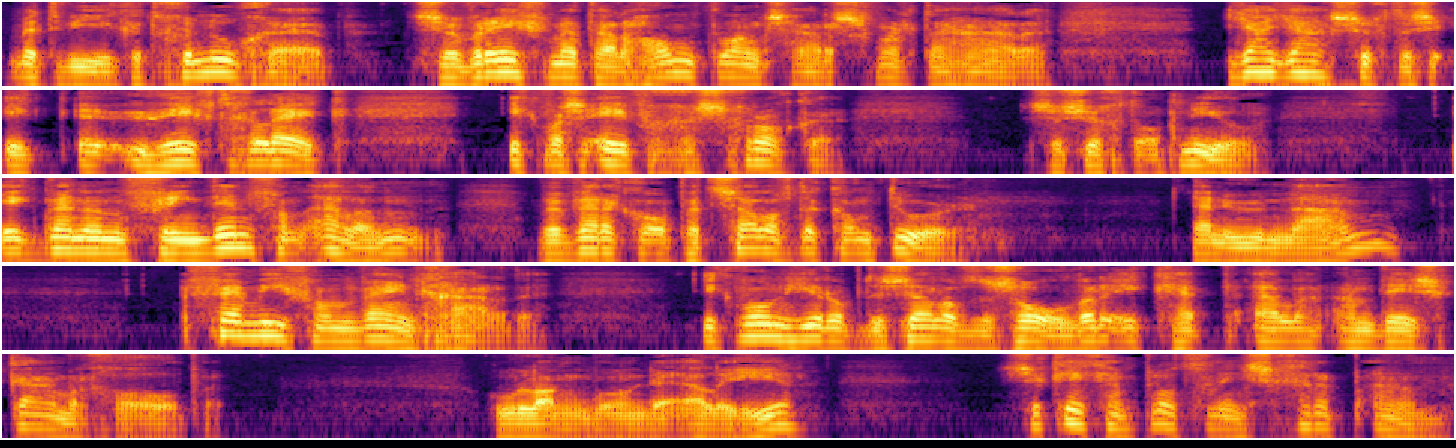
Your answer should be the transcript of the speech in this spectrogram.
met wie ik het genoegen heb. Ze wreef met haar hand langs haar zwarte haren. Ja, ja, zuchtte ze, ik, uh, u heeft gelijk. Ik was even geschrokken. Ze zuchtte opnieuw. Ik ben een vriendin van Ellen. We werken op hetzelfde kantoor. En uw naam? Femi van Wijngaarden. Ik woon hier op dezelfde zolder. Ik heb Ellen aan deze kamer geholpen. Hoe lang woonde Elle hier? Ze keek hem plotseling scherp aan.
